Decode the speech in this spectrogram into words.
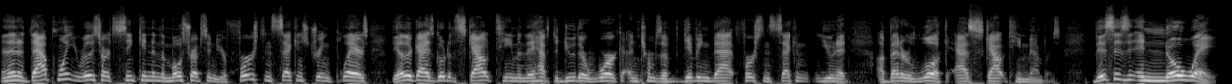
And then at that point, you really start sinking in the most reps into your first and second string players. The other guys go to the scout team and they have to do their work in terms of giving that first and second unit a better look as scout team members. This is in no way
